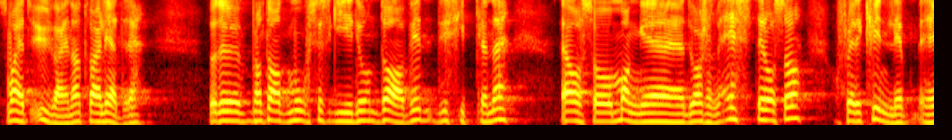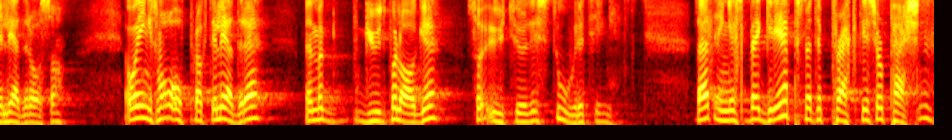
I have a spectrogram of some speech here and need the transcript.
som var helt uegna til å være ledere. Blant annet Moses, Gideon, David, disiplene. Det er også mange, Du har sånn som Ester også, og flere kvinnelige ledere også. Det var ingen som var opplagte ledere, men med Gud på laget så utgjorde de store ting. Det er et engelsk begrep som heter 'practice your passion'.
